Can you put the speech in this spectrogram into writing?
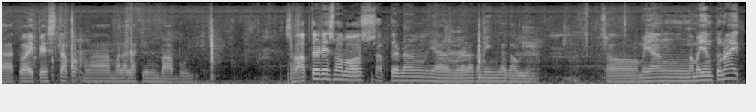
Ah, ito ay pesta po, mga malalaking baboy. So after this mga boss, after ng yan, wala na kaming gagawin. So mamayang mamayang tonight,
